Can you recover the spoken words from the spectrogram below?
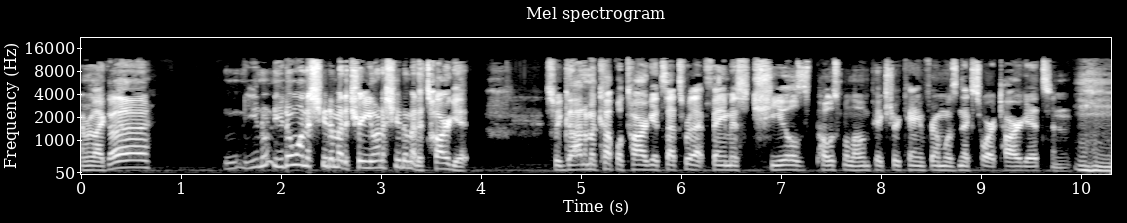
And we're like, uh, you don't, you don't want to shoot them at a tree. You want to shoot them at a target. So we got him a couple targets. That's where that famous Scheels Post Malone picture came from. Was next to our targets, and mm-hmm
